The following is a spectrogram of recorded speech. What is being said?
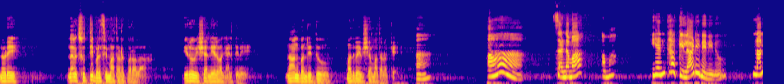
ನೋಡಿ ನನಗೆ ಸುತ್ತಿ ಬಳಸಿ ಮಾತಾಡೋಕೆ ಬರೋಲ್ಲ. ಇರೋ ವಿಷಯ ನೇರವಾಗಿ ಹೇಳ್ತೀನಿ. ನಾನು ಬಂದಿದ್ದು ಮದುವೆ ವಿಷಯ ಮಾತಾಡೋಕ್ಕೆ. ಆ? ಆ. ಸಣ್ಣಮ್ಮ ಅಮ್ಮ. ಎಂಥ ಕಿಲಾಡಿನೇ ನೀನು? ನನ್ನ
